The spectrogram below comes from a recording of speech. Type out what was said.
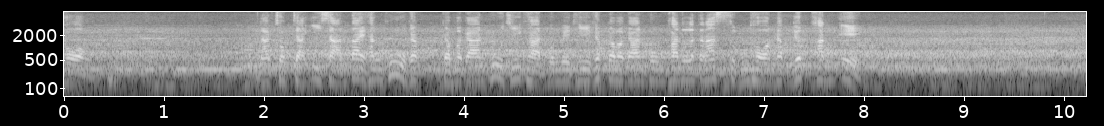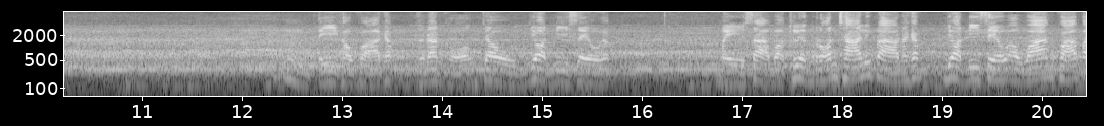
ทอง นักชกจากอีสานใต้ทั้งคู่ครับ กรรมการผู้ชี้ขาดบนเวทีครับ กรรมการพงพันธ์รัตนสุนทรครับยศพันเอก อืม ตีเข่าขวาครับทางด้านของเจ้ายอดดีเซลครับ ไม่ทราบว่าเครื่องร้อนช้าหรือเปล่านะครับ ยอดดีเซลเอาวางขวาไป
